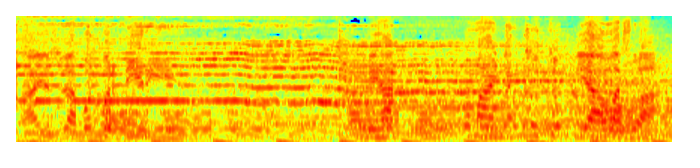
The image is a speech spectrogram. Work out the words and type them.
Saya sudah pun berdiri Lihat pemain yang menutup dia Waswa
